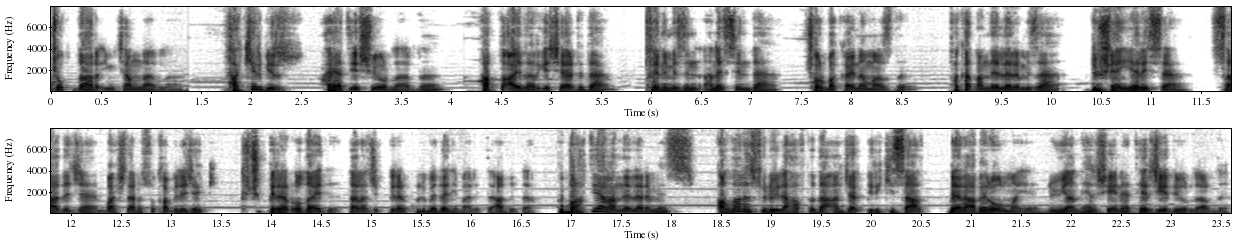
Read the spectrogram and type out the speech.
Çok dar imkanlarla fakir bir hayat yaşıyorlardı. Hatta aylar geçerdi de Efendimizin hanesinde çorba kaynamazdı. Fakat annelerimize düşen yer ise sadece başlarını sokabilecek küçük birer odaydı. Daracık birer kulübeden ibaretti adeta. Bu bahtiyar annelerimiz Allah Resulü ile haftada ancak 1-2 saat beraber olmayı dünyanın her şeyine tercih ediyorlardı.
